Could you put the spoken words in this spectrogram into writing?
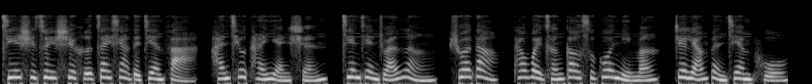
皆是最适合在下的剑法。”韩秋潭眼神渐渐转冷，说道：“他未曾告诉过你吗？这两本剑谱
